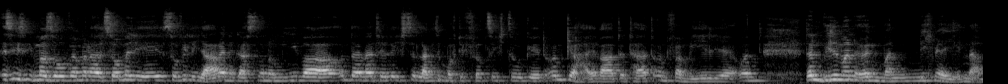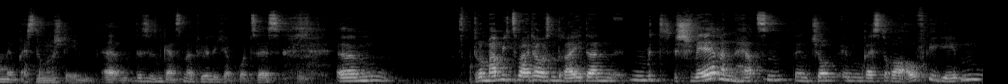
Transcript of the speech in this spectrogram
es ist immer so, wenn man als Sommelier so viele Jahre in der Gastronomie war und dann natürlich so langsam auf die 40 zugeht und geheiratet hat und Familie und dann will man irgendwann nicht mehr jeden Abend im Restaurant mhm. stehen. Ähm, das ist ein ganz natürlicher Prozess. Ähm, Darum habe ich 2003 dann mit schweren Herzen den Job im Restaurant aufgegeben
